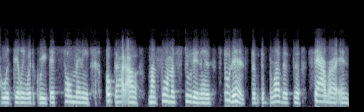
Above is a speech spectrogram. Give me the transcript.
who are dealing with grief. There's so many. Oh God, our my former student and students, the, the brothers, the Sarah and,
